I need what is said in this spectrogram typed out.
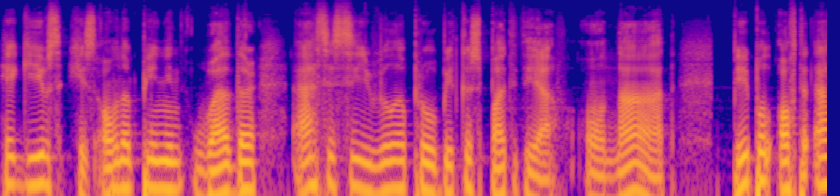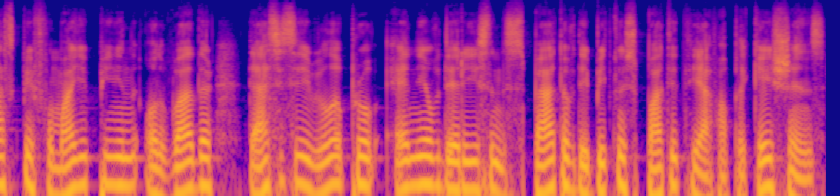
he gives his own opinion whether SEC will approve Bitcoin spot ETF or not. People often ask me for my opinion on whether the SEC will approve any of the recent spat of the Bitcoin spot ETF applications,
